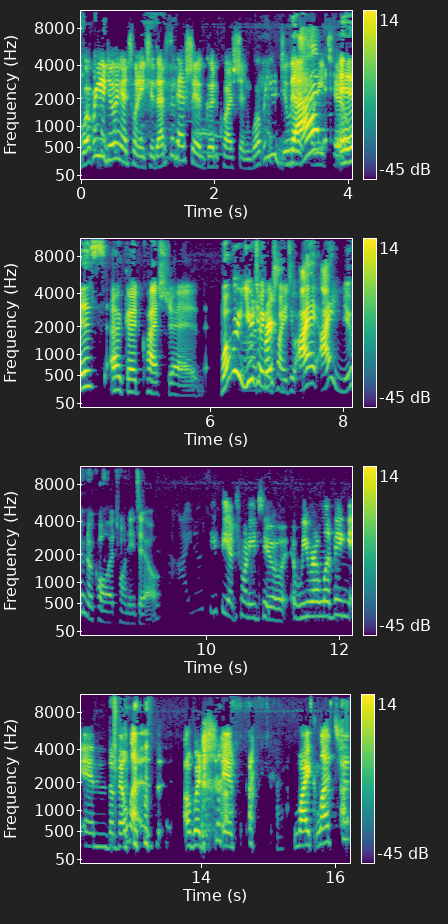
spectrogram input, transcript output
what were you doing at 22? That's like actually a good question. What were you doing That at 22? is a good question. What were you doing First- at 22? I I knew Nicole at 22. I knew Cece at 22. We were living in the villas, uh, which if like let's just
